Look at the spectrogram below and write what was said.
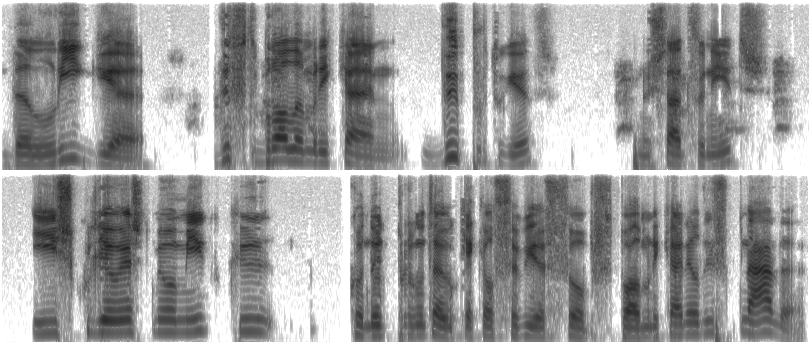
da Liga de Futebol Americano de Portugueses nos Estados Unidos e escolheu este meu amigo que, quando eu lhe perguntei o que é que ele sabia sobre futebol americano, ele disse que nada.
